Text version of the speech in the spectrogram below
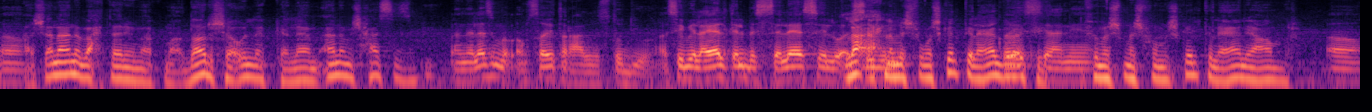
آه. عشان أنا بحترمك ما أقدرش أقول لك كلام أنا مش حاسس بيه. أنا لازم أبقى مسيطر على الاستوديو. أسيب العيال تلبس سلاسل وأسيب لا إحنا مش في مشكلة العيال دلوقتي. يعني. في مش مش في مشكلة العيال يا عمرو. آه.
